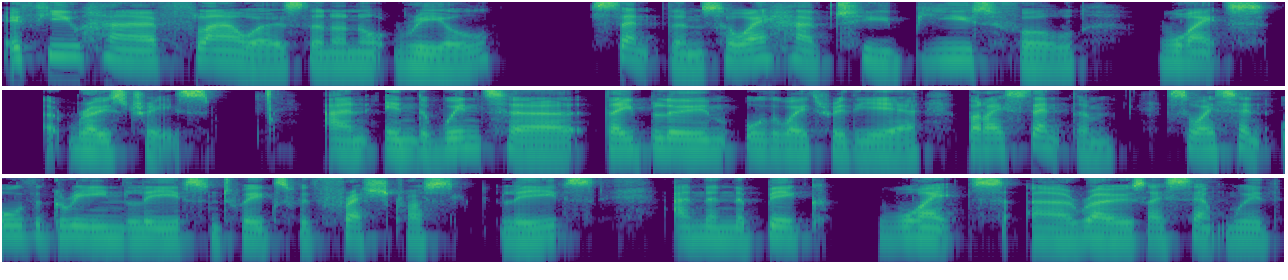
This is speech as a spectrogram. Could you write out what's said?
If you have flowers that are not real, scent them. So I have two beautiful white uh, rose trees. And in the winter, they bloom all the way through the year, but I scent them. So I scent all the green leaves and twigs with fresh crossed leaves, and then the big white uh, rose I sent with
